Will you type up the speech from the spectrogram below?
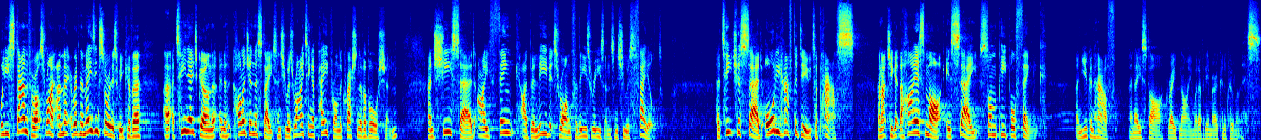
Will you stand for what's right? I read an amazing story this week of a, a teenage girl in a college in the States, and she was writing a paper on the question of abortion. And she said, I think, I believe it's wrong for these reasons, and she was failed. Her teacher said, All you have to do to pass and actually get the highest mark is say, Some people think, and you can have an A star, grade 9, whatever the American equivalent is.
